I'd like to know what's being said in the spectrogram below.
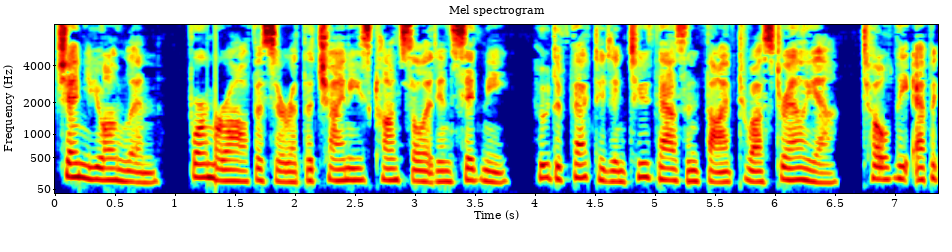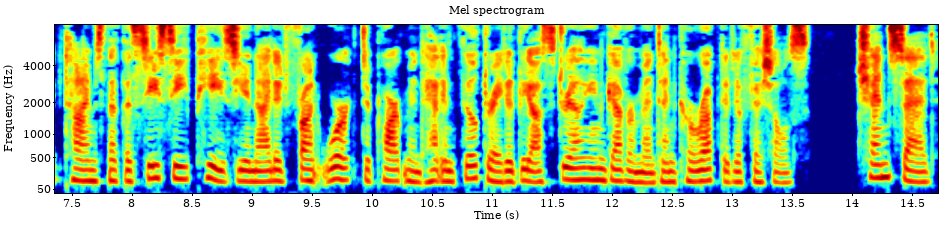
Chen Yonglin, former officer at the Chinese consulate in Sydney, who defected in 2005 to Australia, told the Epoch Times that the CCP's United Front Work Department had infiltrated the Australian government and corrupted officials. Chen said,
